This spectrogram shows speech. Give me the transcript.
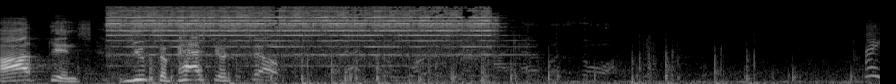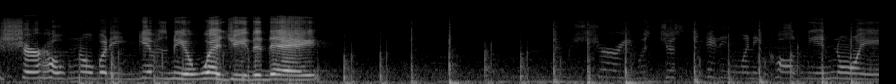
Hopkins, you surpassed yourself. I sure hope nobody gives me a wedgie today. I'm sure he was just kidding when he called me annoying.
